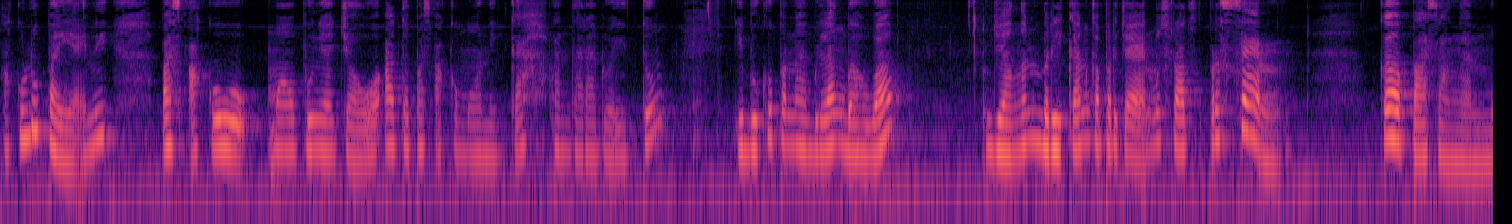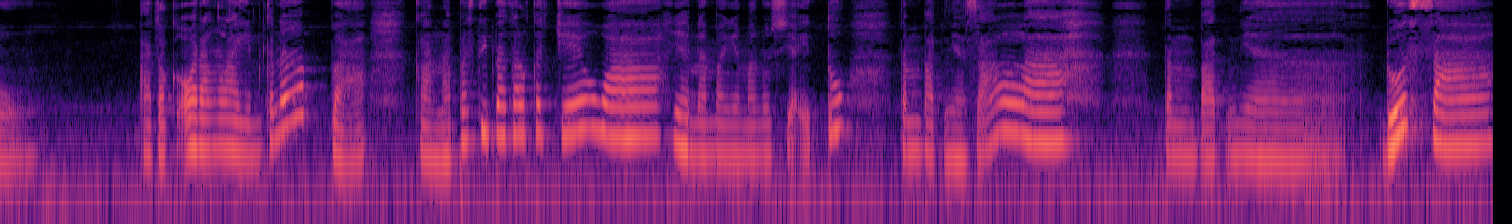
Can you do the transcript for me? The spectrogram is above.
aku lupa ya ini pas aku mau punya cowok atau pas aku mau nikah antara dua itu ibuku pernah bilang bahwa jangan berikan kepercayaanmu 100% ke pasanganmu atau ke orang lain. Kenapa? Karena pasti bakal kecewa. Yang namanya manusia itu tempatnya salah, tempatnya dosa,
